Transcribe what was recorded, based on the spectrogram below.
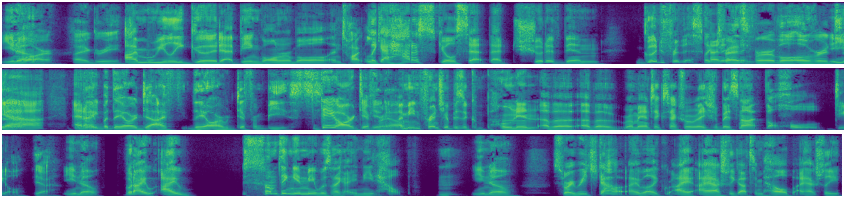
You know, are. I agree. I'm really good at being vulnerable and talk. Like, I had a skill set that should have been good for this Like kind of thing. transferable over to Yeah. and And I, I, but they are di- I they are different beasts. They are different. know? I mean, friendship is a component of a of a romantic sexual relationship, but it's not the whole deal. Yeah. You know. But I I something in me was like, I need help. Hmm. You know? So I reached out. I like I I actually got some help. I actually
